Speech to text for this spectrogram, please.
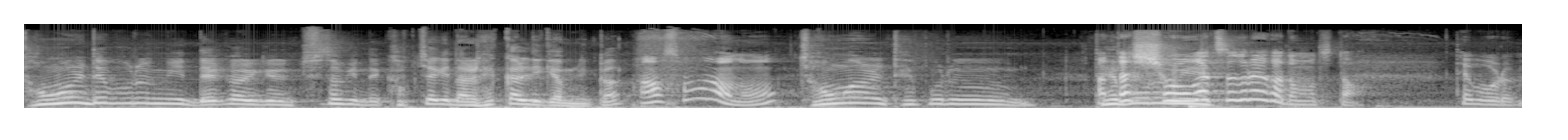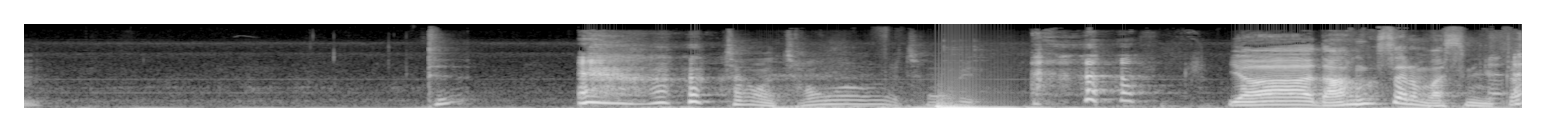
정월대보름이 내가 알기로는 추석인데 갑자기 날 헷갈리게 합니까? あ、そうなの 정월대보름. 私正 대보름이- 月ぐらいかと思ってた。テボルム。 잠깐만, 정월, 정월이. 야, 나 한국 사람 맞습니까?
